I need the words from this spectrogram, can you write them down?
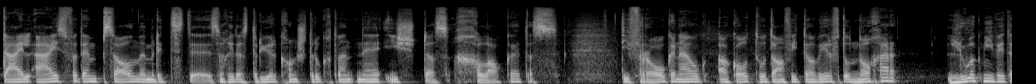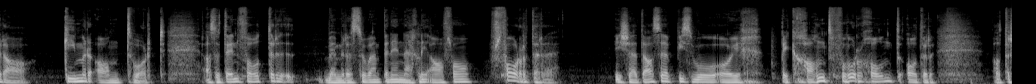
Teil 1 von dem Psalm, wenn wir jetzt äh, so ein das Dreierkonstrukt nehmen ist das Klagen, das, die Fragen auch an Gott, die David da wirft. Und nachher, schau mich wieder an, gib mir Antwort. Also dann Vater, wenn wir das so benennen, ein bisschen anfangen, fordern. Ist auch das etwas, wo euch bekannt vorkommt? Oder, oder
